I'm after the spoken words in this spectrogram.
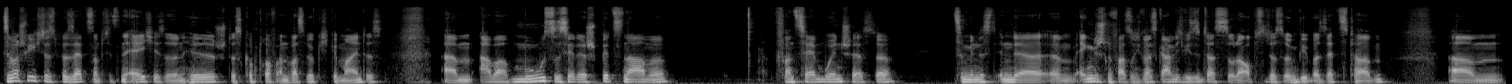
ist immer schwierig, das zu besetzen, ob es jetzt ein Elch ist oder ein Hirsch. Das kommt drauf an, was wirklich gemeint ist. Ähm, aber Moose ist ja der Spitzname von Sam Winchester. Zumindest in der ähm, englischen Fassung. Ich weiß gar nicht, wie sie das oder ob sie das irgendwie übersetzt haben. Ähm,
